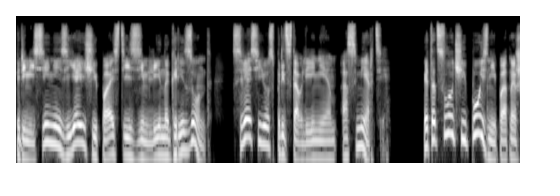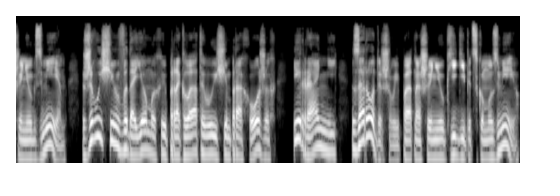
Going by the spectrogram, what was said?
Перенесение зияющей пасти из земли на горизонт, связь ее с представлением о смерти. Этот случай поздний по отношению к змеям, живущим в водоемах и проглатывающим прохожих, и ранний, зародышевый по отношению к египетскому змею,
